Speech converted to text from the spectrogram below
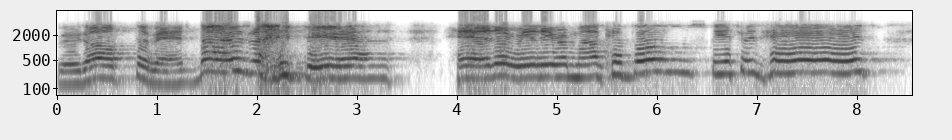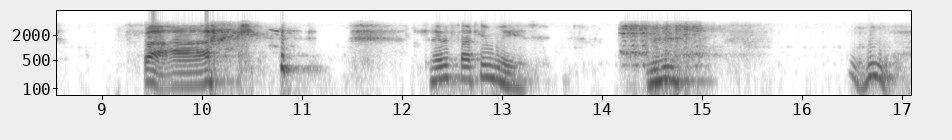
Rudolph the red-nosed reindeer had a really remarkable spear through his head. Fuck. so fucking weird. Ooh.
